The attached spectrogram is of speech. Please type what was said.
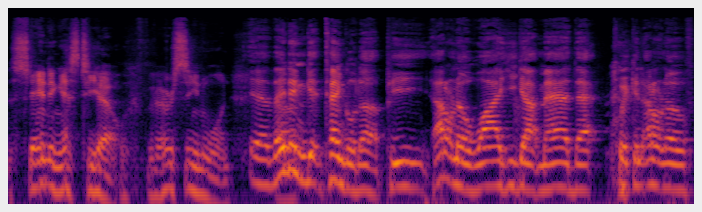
standing STO. If I've ever seen one. Yeah, they uh, didn't get tangled up. He, I don't know why he got mad that quick, and I don't know if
